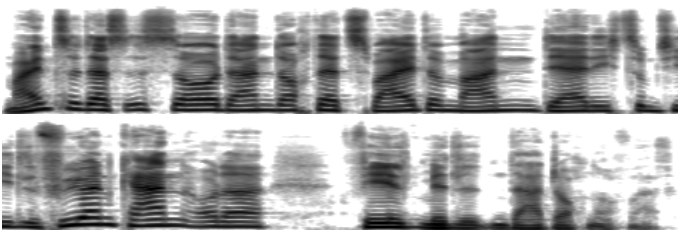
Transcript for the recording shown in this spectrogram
Meinst du, das ist so dann doch der zweite Mann, der dich zum Titel führen kann oder fehlt Middleton da doch noch was?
